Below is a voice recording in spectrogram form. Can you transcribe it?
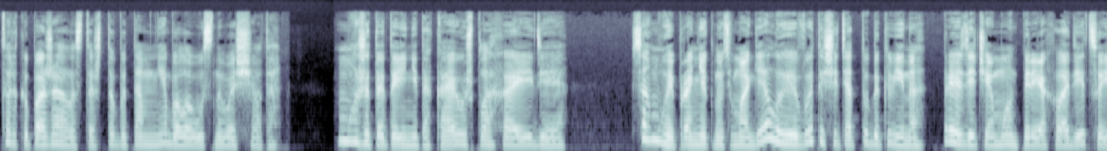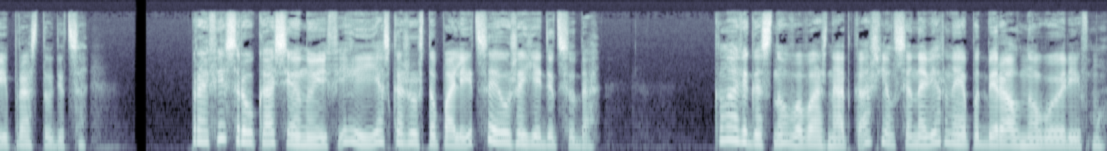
Только, пожалуйста, чтобы там не было устного счета. Может, это и не такая уж плохая идея. Самой проникнуть в могилу и вытащить оттуда Квина, прежде чем он переохладится и простудится. Профессору Кассиону и Фее я скажу, что полиция уже едет сюда. Клавига снова важно откашлялся, наверное, подбирал новую рифму.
